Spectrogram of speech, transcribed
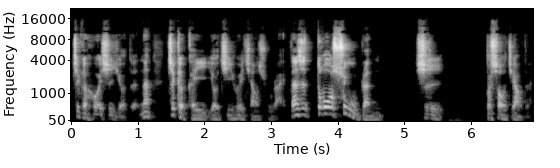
这个会是有的，那这个可以有机会教出来，但是多数人是不受教的，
